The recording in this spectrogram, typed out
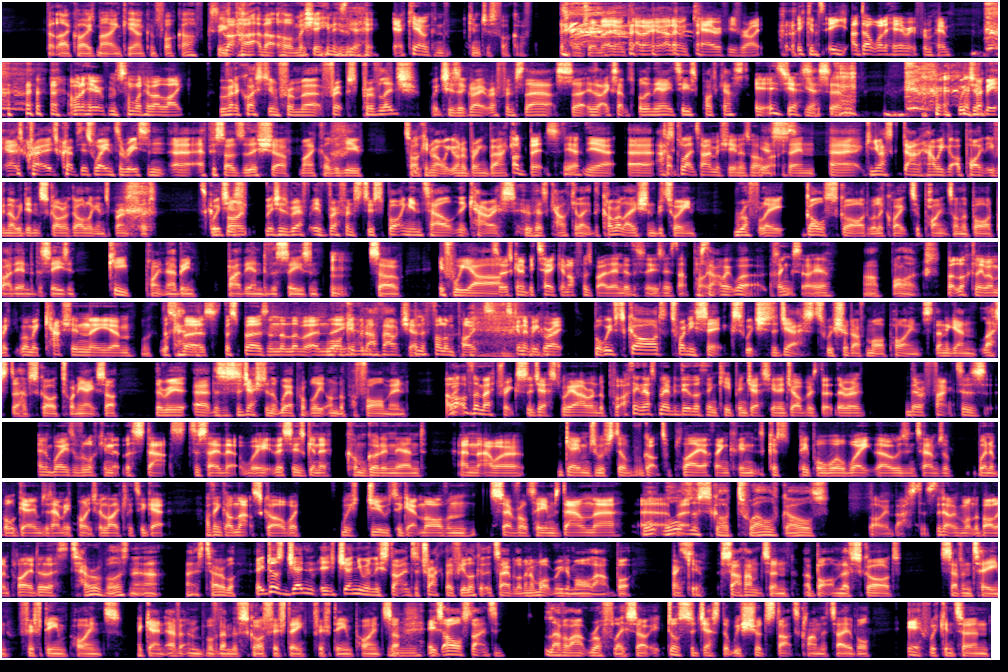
But likewise, Martin Keown can fuck off because he's Ma- part of that whole machine, isn't Yeah. he? Yeah, Keown can can just fuck off. I don't, I don't, I don't care if he's right. He can. He, I don't want to hear it from him. I want to hear it from someone who I like. We've had a question from uh, Fripp's Privilege, which is a great reference there. Uh, is that acceptable in the 80s podcast? It is, yes. Yes. Um, Which has been, it's, cre- it's crept its way into recent uh, episodes of this show, Michael, with you talking about what you want to bring back. odd bits, yeah. Yeah. Uh, ask, Top flight time machine as well. yes, saying, uh, can you ask Dan how he got a point even though he didn't score a goal against Brentford? It's a good which is point. which is ref- in reference to Sporting Intel Nick Harris, who has calculated the correlation between roughly goals scored will equate to points on the board by the end of the season. Key point there being by the end of the season. So if we are. So it's going to be taken off us by the end of the season. Is that point? is that how it works? I think so. Yeah. Oh bollocks! But luckily, when we when we cash in the um, We'll- the Spurs, the Spurs and the and the um, that voucher. and the Fulham points, it's going to be great. But we've scored 26, which suggests we should have more points. Then again, Leicester have scored 28. So there is, uh, there's a suggestion that we're probably underperforming. A lot of the metrics suggest we are under. I think that's maybe the other thing keeping Jesse in a job is that there are there are factors and ways of looking at the stats to say that we this is going to come good in the end, and our games we've still got to play. I think because people will weight those in terms of winnable games and how many points you're likely to get. I think on that score we're we're due to get more than several teams down there. Uh, Wolves but have scored 12 goals. blowing bastards. They don't even want the ball in play, do they? It's terrible, isn't it? That That's terrible. It does. Gen- it's genuinely starting to track though. If you look at the table, I mean, I won't read them all out, but thank you. Southampton at bottom, they've scored 17, 15 points. Again, Everton above them, they've scored 15, 15 points. So Mhm. it's all starting to level out roughly. So it does suggest that we should start to climb the table if we can turn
